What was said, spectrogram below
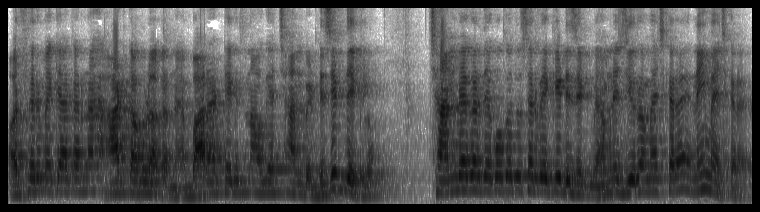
और फिर में क्या करना है? आठ का गुड़ा करना है। बारह अट्ठे कितना हो गया? छानवे डिजिट देख लो। छानवे अगर देखोगे तो सिर्फ़ एक ही डिजिट में। हमने ज़ीरो मैच कराया नहीं मैच कराया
